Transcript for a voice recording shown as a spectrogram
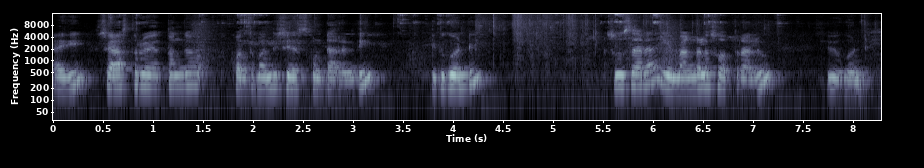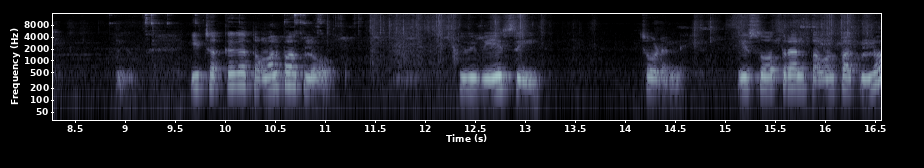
అది శాస్త్రవేత్తంగా కొంతమంది చేసుకుంటారండి. ఇదిగోండి. చూసారా ఈ మంగళసూత్రాలు? ఇదిగోండి. ఈ చక్కగా తమలపాకులో ఇవి వేసి చూడండి. ఈ సూత్రాలు తమలపాకుల్లో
